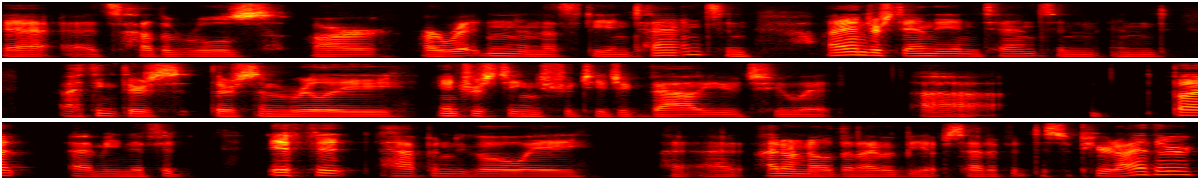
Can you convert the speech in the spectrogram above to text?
Uh, it's how the rules are are written, and that's the intent. And I understand the intent, and and I think there's there's some really interesting strategic value to it. Uh, but I mean, if it if it happened to go away, I, I, don't know that I would be upset if it disappeared either.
